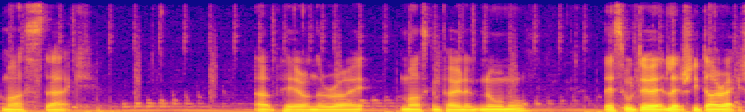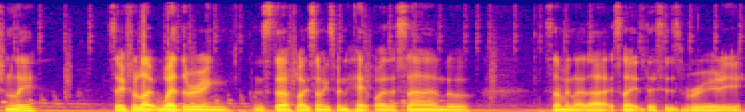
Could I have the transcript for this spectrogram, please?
Mask stack. Up here on the right, mask component normal. This will do it literally directionally. So for like weathering and stuff, like something's been hit by the sand or something like that, it's like this is really,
